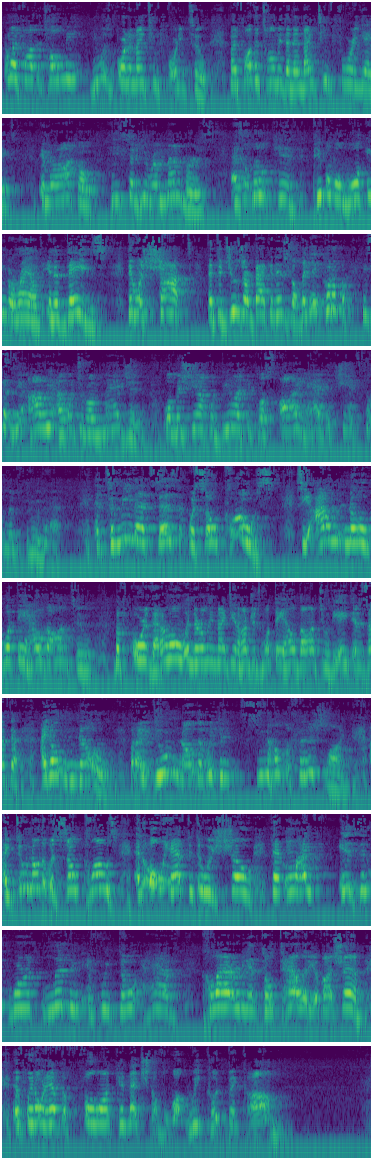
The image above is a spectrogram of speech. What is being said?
And my father told me, he was born in 1942. My father told me that in 1948, in Morocco, he said he remembers as a little kid, people were walking around in a daze. They were shocked that the Jews are back in Israel. They, they could have, he said me, Ari, I want you to imagine what Mashiach would be like because I had the chance to live through that. And to me that says that we're so close. See, I don't know what they held on to before that. I don't know in the early 1900s what they held on to, the 18th and I don't know. But I do know that we can smell the finish line. I do know that we're so close. And all we have to do is show that life isn't worth living if we don't have clarity and totality of Hashem, if we don't have the full on connection of what we could become.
